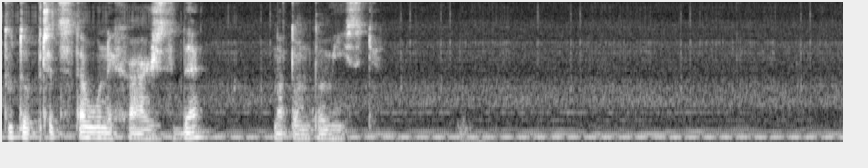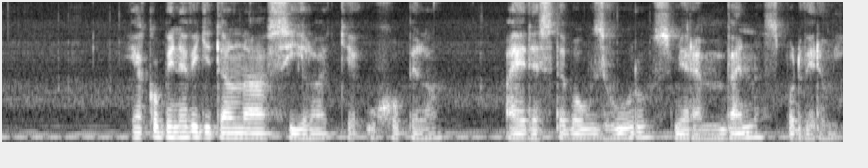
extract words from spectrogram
Tuto představu necháš zde, na tomto místě. Jakoby neviditelná síla tě uchopila a jede s tebou vzhůru směrem ven z podvědomí.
